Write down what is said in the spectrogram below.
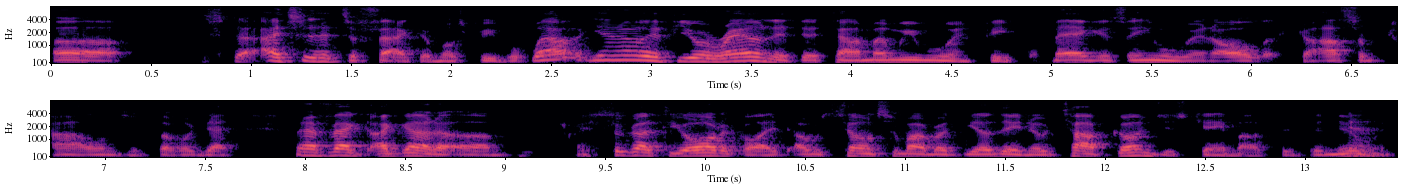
uh I'd say that's a fact that most people, well, you know, if you're around at that time, I mean, we were in People magazine, we were in all the gossip columns and stuff like that. Matter of fact, I got a, um, I still got the article. I, I, was telling somebody about the other day, you know, Top Gun just came out, the, the new yeah. one.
